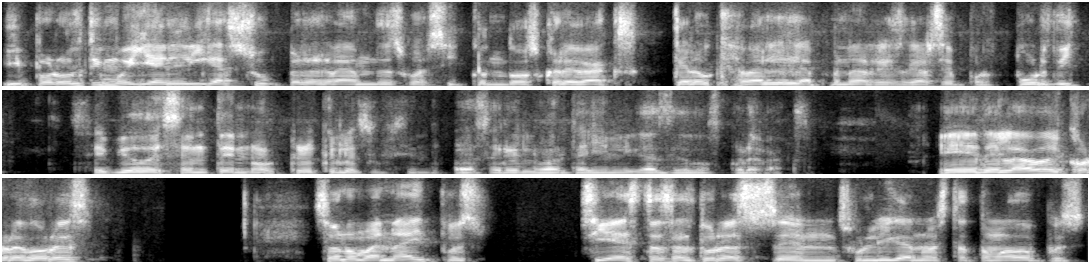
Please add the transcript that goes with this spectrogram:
Y por último, ya en ligas súper grandes o así con dos corebacks, creo que vale la pena arriesgarse por Purdy. Se vio decente, ¿no? Creo que lo es suficiente para ser relevante ahí en ligas de dos corebacks. Eh, del lado de corredores, Sonovan Knight, pues si a estas alturas en su liga no está tomado, pues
